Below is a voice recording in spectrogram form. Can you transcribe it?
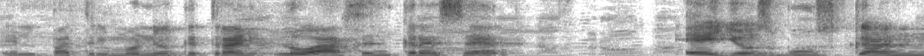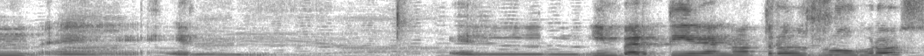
el patrimonio que traen, lo hacen crecer ellos buscan eh, el, invertir en otros rubros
